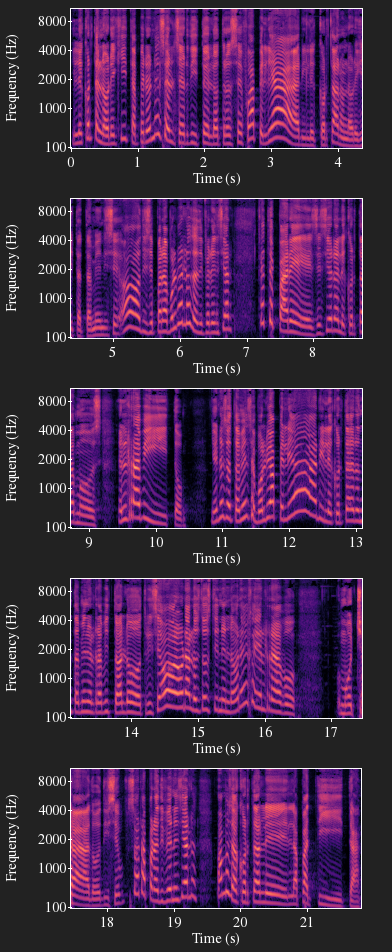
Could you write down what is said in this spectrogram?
Y le cortan la orejita, pero en eso el cerdito, el otro se fue a pelear y le cortaron la orejita también. Dice, oh, dice, para volverlos a diferenciar, ¿qué te parece si ahora le cortamos el rabito? Y en eso también se volvió a pelear y le cortaron también el rabito al otro. Y dice, oh, ahora los dos tienen la oreja y el rabo mochado. Dice, pues ahora para diferenciarlos, vamos a cortarle la patita.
